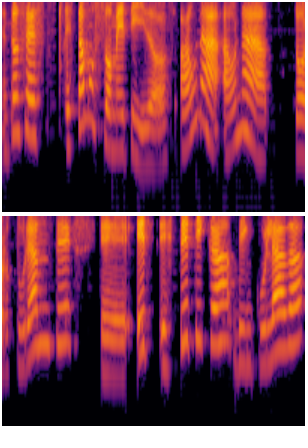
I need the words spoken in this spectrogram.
Entonces, estamos sometidos a una, a una torturante eh, estética vinculada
